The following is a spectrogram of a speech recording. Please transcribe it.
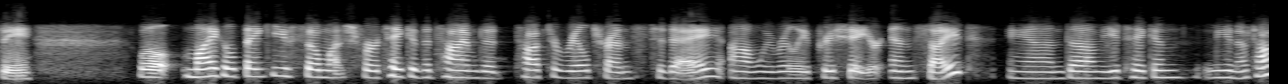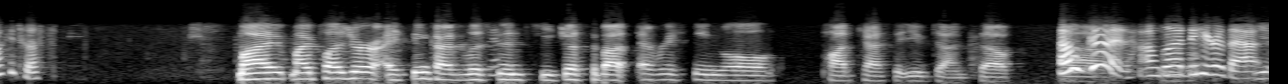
see. Well, Michael, thank you so much for taking the time to talk to Real Trends today. Um, we really appreciate your insight and um, you taking, you know, talking to us. My my pleasure. I think I've listened to just about every single podcast that you've done. So. Oh, uh, good. I'm glad know, to hear that. Yeah,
